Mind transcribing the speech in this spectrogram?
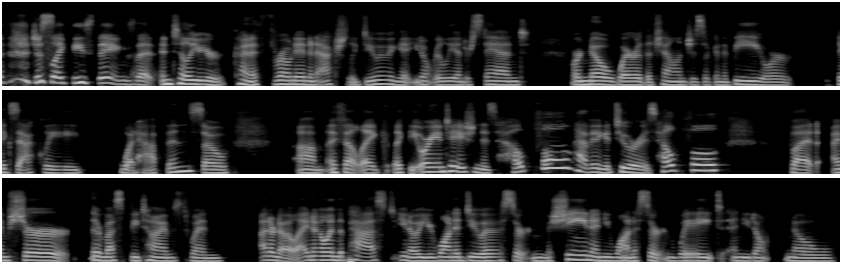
just like these things that until you're kind of thrown in and actually doing it, you don't really understand or know where the challenges are going to be or exactly what happens. So um, I felt like like the orientation is helpful, having a tour is helpful, but I'm sure there must be times when I don't know. I know in the past, you know, you want to do a certain machine and you want a certain weight and you don't know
